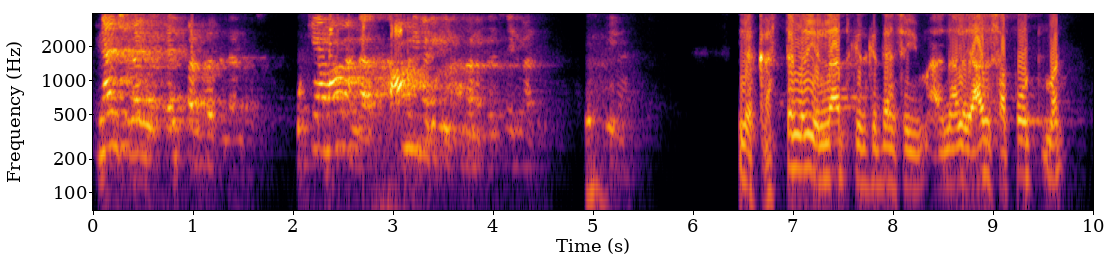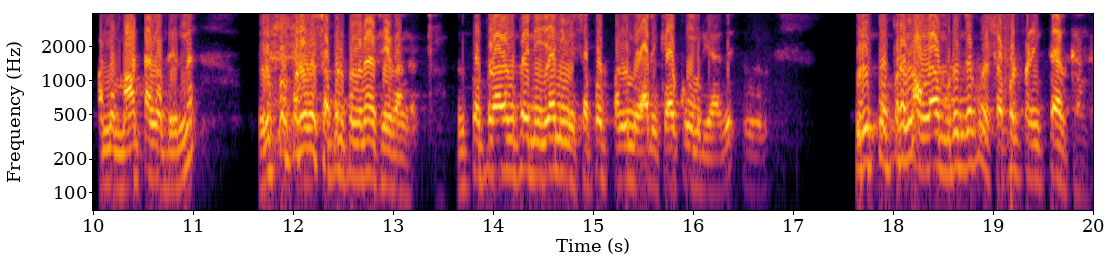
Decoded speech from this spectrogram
ஃபினான்ஷியலா எங்களுக்கு ஹெல்ப் பண்றது இல்லைன்னு முக்கியமா காமெடி நடிகர்களுக்கான பிரச்சனைகள் அது. எப்படி? இல்ல கஷ்டங்கள் எல்லாத்துக்கும் இருக்கத்தான் செய்யும். அதனால யாரும் சப்போர்ட் பண்ண மாட்டாங்க. அப்படி இல்லை. விருப்பப்படுறவங்க சப்போர்ட் பண்ண தான் செய்வாங்க. விருப்பப்படாத போய் நீ ஏன் நீங்க சப்போர்ட் பண்ணணும் யாரும் கேட்கவும் முடியாது. விருப்பப்படுறவங்க அவங்களால முடிஞ்சவங்க சப்போர்ட் பண்ணிட்டு தான் இருக்காங்க.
